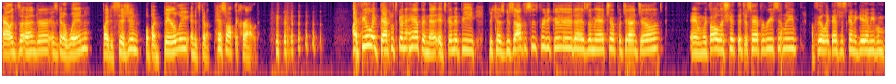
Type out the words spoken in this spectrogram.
Alexander is gonna win by decision, but by barely, and it's gonna piss off the crowd. I feel like that's what's going to happen. That it's going to be because Gustafsson's pretty good as a matchup with Jon Jones, and with all the shit that just happened recently, I feel like that's just going to get him even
